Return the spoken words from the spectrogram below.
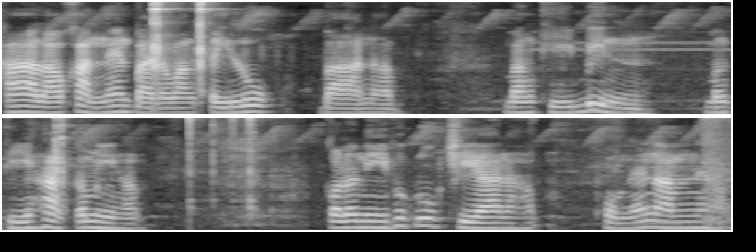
ถ้าเราขันแน่นไประวังตีลูก บานนะครับ บางทีบิน บางทีหักก็มีครับ กรณีพวกลูกเชียร์นะครับ ผมแนะนำนะครับ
